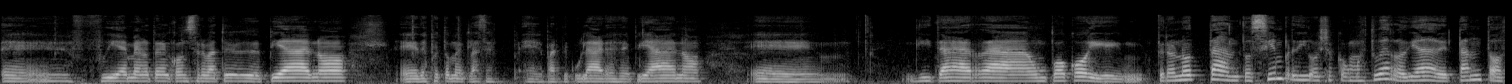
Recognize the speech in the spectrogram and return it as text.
Eh, fui, me anoté en el conservatorio de piano, después tomé clases particulares de piano, guitarra un poco, y, pero no tanto. Siempre digo yo, como estuve rodeada de tantos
